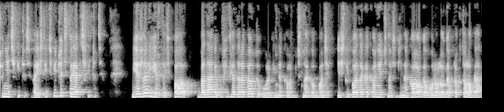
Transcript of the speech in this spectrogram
czy nie ćwiczyć. A jeśli ćwiczyć, to jak ćwiczyć? Jeżeli jesteś po badaniu u fizjoterapeuty uroginekologicznego, bądź jeśli była taka konieczność ginekologa, urologa, proktologa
